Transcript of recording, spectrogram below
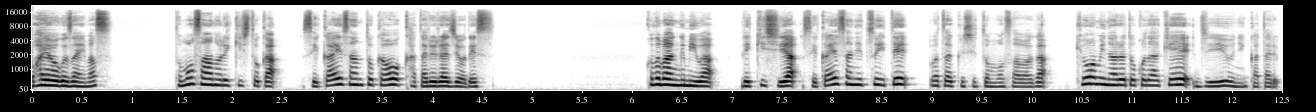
おはようございます。友沢の歴史とか世界遺産とかを語るラジオです。この番組は歴史や世界遺産について私友沢が興味のあるとこだけ自由に語る、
